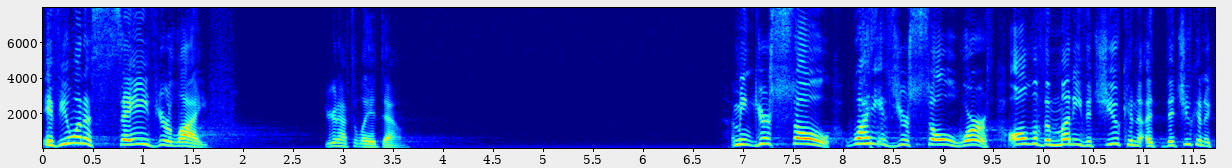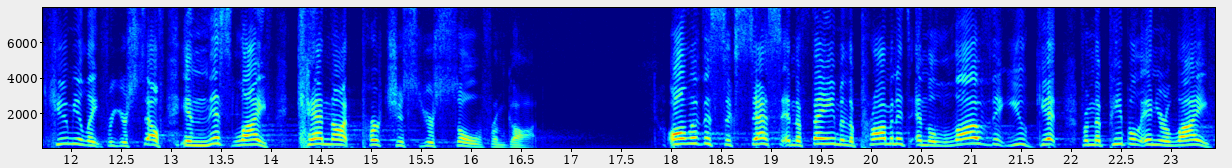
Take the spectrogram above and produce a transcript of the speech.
if you want to save your life, you're going to have to lay it down. I mean, your soul, what is your soul worth? All of the money that you can, uh, that you can accumulate for yourself in this life cannot purchase your soul from God. All of the success and the fame and the prominence and the love that you get from the people in your life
